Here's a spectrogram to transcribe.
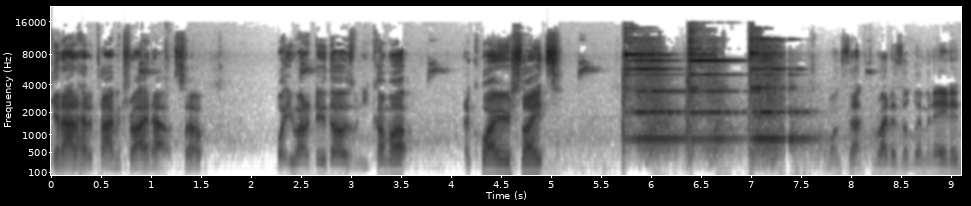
get out ahead of time and try it out. So what you want to do though is when you come up, acquire your sights. Once that threat is eliminated,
